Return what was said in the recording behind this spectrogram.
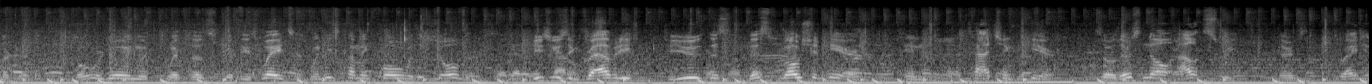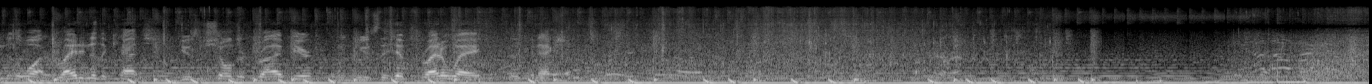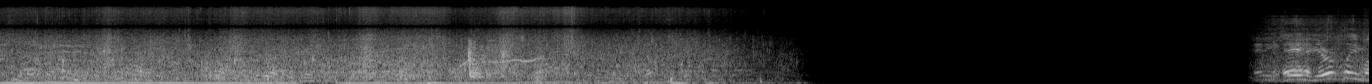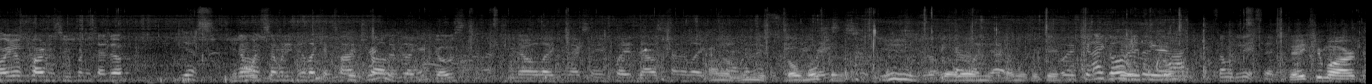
what we're doing with with, with these weights is when he's coming forward with his shoulders, he's using gravity to use this this motion here in attaching to here. So there's no out sweep. There's right into the water, right into the catch. Use the shoulder drive here, and then use the hips right away for the connection. Hey, have you ever played Mario Kart on the Super Nintendo? Yes. You know when somebody did like a time trial, there'd be like a ghost. You know, like the next time you played, that was kind of like. kind of really slow motions. It'll be kind like that. Almost okay. Can I go with your Take your mark.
